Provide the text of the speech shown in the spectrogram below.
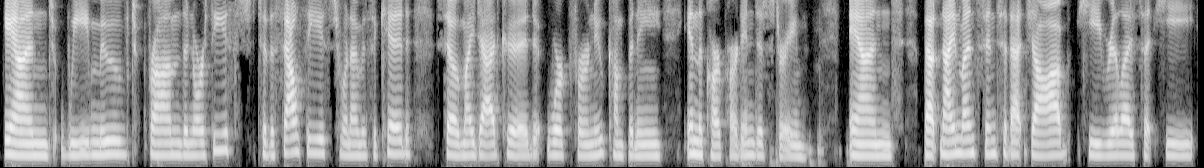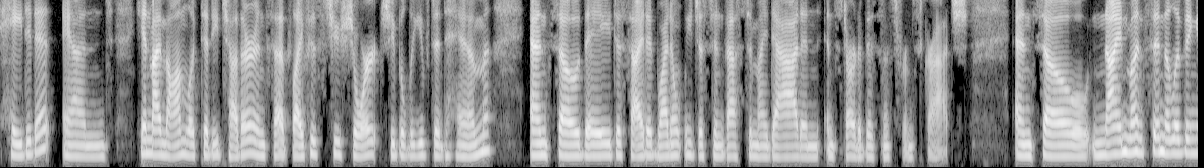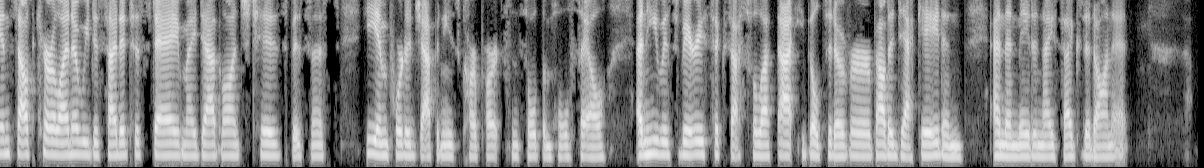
And we moved from the Northeast to the Southeast when I was a kid. So my dad could work for a new company in the car part industry. And about nine months into that job, he realized that he hated it. And he and my mom looked at each other and said, Life is too short. She believed in him. And so they decided, why don't we just invest in my dad and, and start a business from scratch? And so, nine months into living in South Carolina, we decided to stay. My dad launched his business. He imported Japanese car parts and sold them wholesale. And he was very successful at that. He built it over about a decade and, and then made a nice exit on it.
